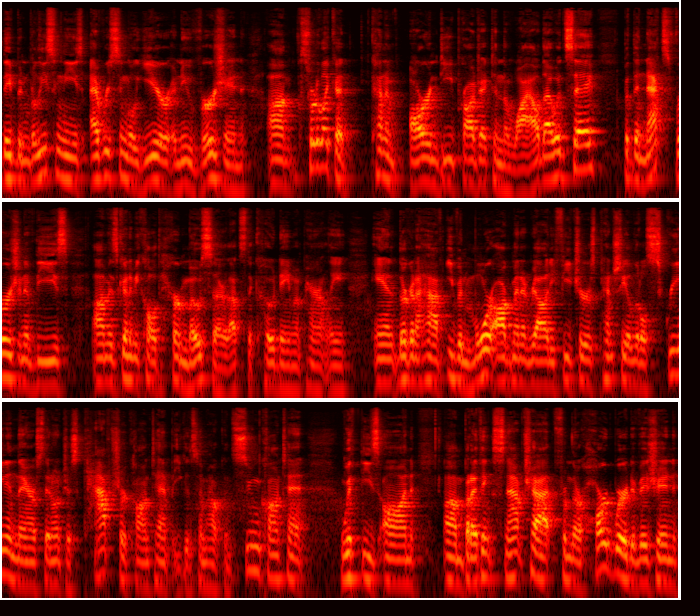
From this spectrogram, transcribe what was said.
They've been releasing these every single year, a new version, um, sort of like a kind of R&D project in the wild, I would say. But the next version of these um, is going to be called Hermosa. That's the code name apparently, and they're going to have even more augmented reality features, potentially a little screen in there, so they don't just capture content, but you can somehow consume content with these on. Um, but I think Snapchat from their hardware division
